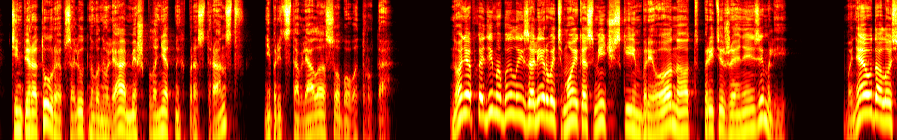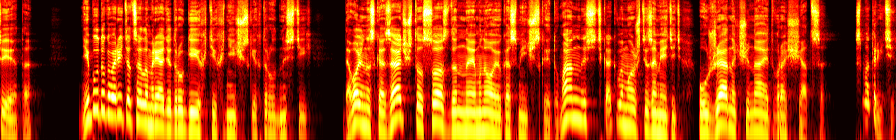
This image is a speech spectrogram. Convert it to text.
– температуры абсолютного нуля межпланетных пространств не представляла особого труда. Но необходимо было изолировать мой космический эмбрион от притяжения Земли. Мне удалось и это. Не буду говорить о целом ряде других технических трудностей. Довольно сказать, что созданная мною космическая туманность, как вы можете заметить, уже начинает вращаться. Смотрите.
